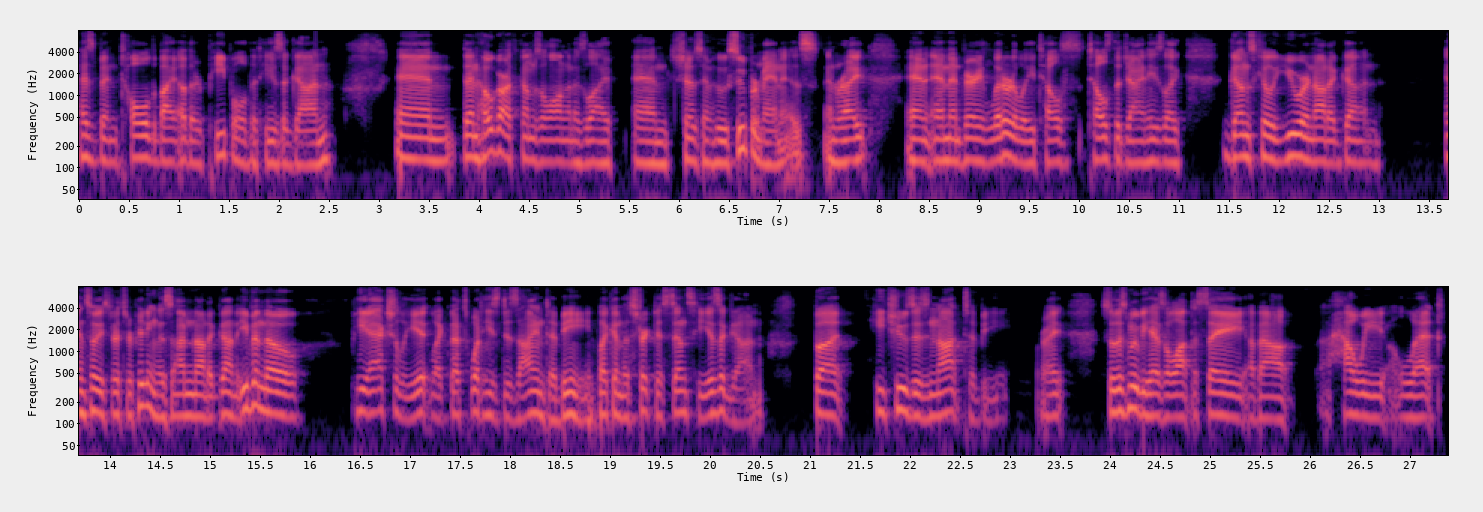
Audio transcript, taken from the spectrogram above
has been told by other people that he's a gun, And then Hogarth comes along in his life and shows him who Superman is, and right, and and then very literally tells tells the giant, he's like, "Guns kill you are not a gun," and so he starts repeating this, "I'm not a gun," even though he actually it like that's what he's designed to be, like in the strictest sense, he is a gun, but he chooses not to be, right? So this movie has a lot to say about how we let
